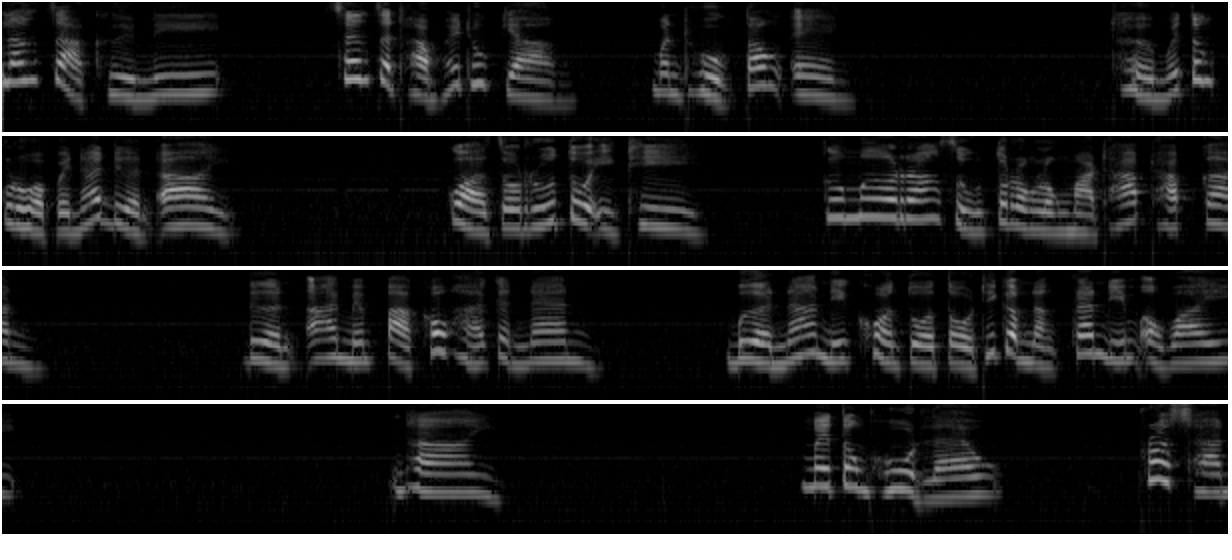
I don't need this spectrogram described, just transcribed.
หลังจากคืนนี้ ฉันจะทำให้ทุกอย่างมันถูกต้องเอง เธอไม่ต้องกลัวไปหน้าเดือนอ้าย กว่าจะรู้ตัวอีกที ก็เมื่อร่างสูงตรงลงมาทาบทับกัน เดือนอ้ายเม้มปากเข้าหากันแน่น เบื่อหน้านี้คนตัวโตที่กำลังกลั้นยิ้มเอาไว้ นาย ไม่ต้องพูดแล้ว เพราะฉัน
